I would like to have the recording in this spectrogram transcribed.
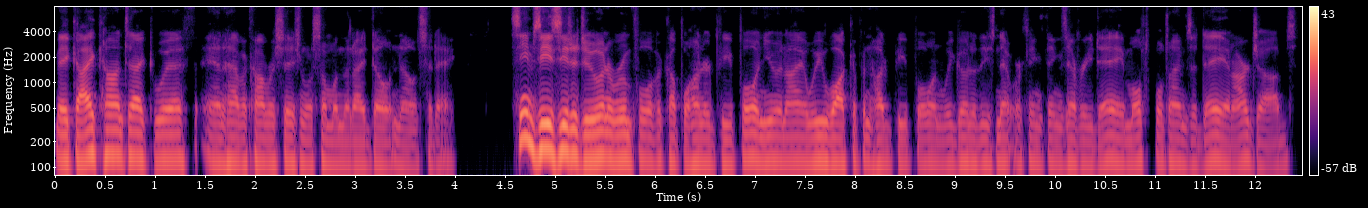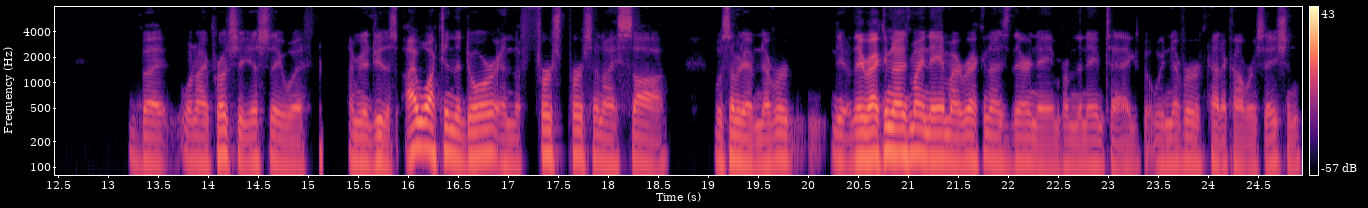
make eye contact with and have a conversation with someone that I don't know today. Seems easy to do in a room full of a couple hundred people. And you and I, we walk up and hug people and we go to these networking things every day, multiple times a day in our jobs. But when I approached it yesterday with, I'm going to do this, I walked in the door and the first person I saw was somebody I've never, you know, they recognized my name. I recognized their name from the name tags, but we never had a conversation.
